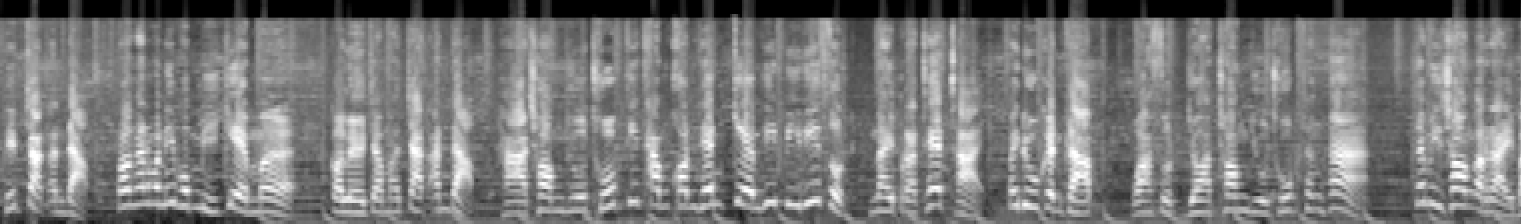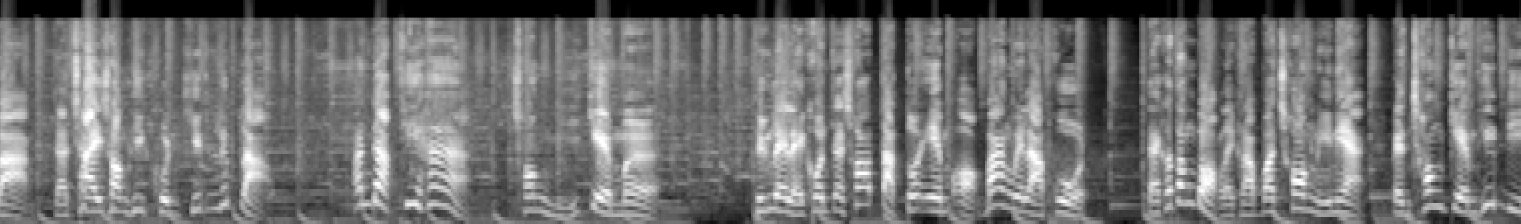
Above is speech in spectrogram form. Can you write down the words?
คลิปจัดอันดับ เพราะงั้นวันนี้ผมหมีเกมเมอร์ก็เลยจะมาจัดอันดับ5ช่อง YouTube ที่ทำคอนเทนต์เกมที่ดีที่สุดในประเทศไทย ไปดูกันครับ ว่าสุดยอดช่อง YouTube ทั้ง 5 จะมีช่องอะไรบ้าง จะใช่ช่องที่คุณคิดหรือเปล่า อันดับที่ 5 ช่องหมีเกมเมอร์ ถึงหลาย ๆ คนจะชอบตัดตัว M ออกบ้างเวลาพูด แต่ก็ต้องบอกเลยครับว่าช่องนี้เนี่ยเป็นช่องเกมที่ดี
